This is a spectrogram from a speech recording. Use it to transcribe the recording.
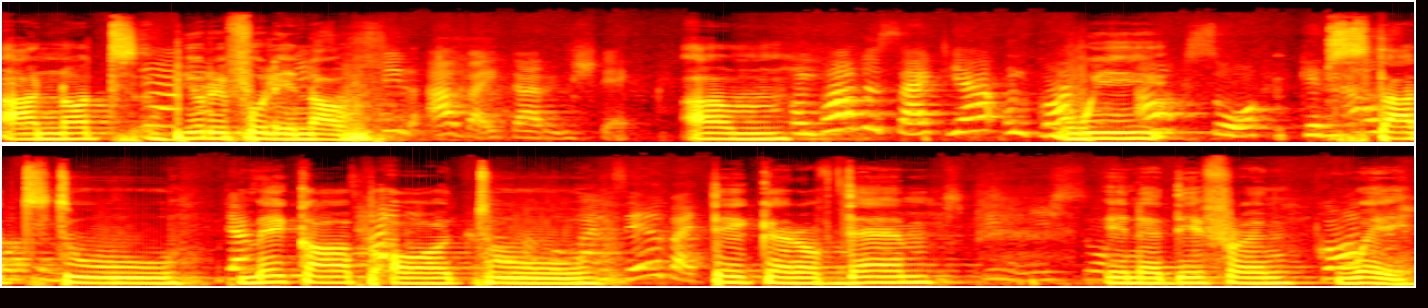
are not beautiful enough? viel Arbeit darin steckt. Um, Und Paulus sagt, ja, und Gott we ist auch so, genauso start to make up or im Körper, wo to man selber denkt, take care of them ich bin nicht so in a different way.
